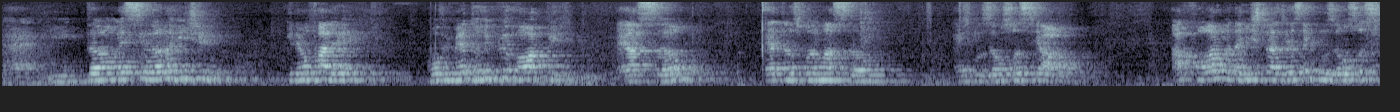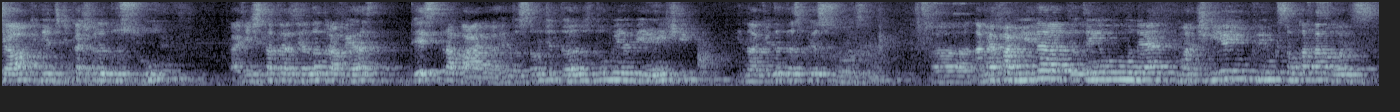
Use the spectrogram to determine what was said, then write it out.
É, então esse ano a gente, que nem eu falei, movimento hip hop é ação, é transformação, é inclusão social. A forma da gente trazer essa inclusão social aqui dentro de Cachoeira do Sul, a gente está trazendo através desse trabalho, a redução de danos do meio ambiente na vida das pessoas. Uh, na minha família, eu tenho né, uma tia e um primo que são catadores.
